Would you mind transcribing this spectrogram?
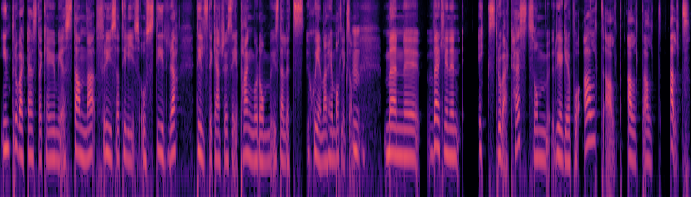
Introverta hästar kan ju mer stanna, frysa till is och stirra tills det kanske säger pang och de istället skenar hemåt liksom. Mm. Men eh, verkligen en extrovert häst som reagerar på allt, allt, allt, allt, allt.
